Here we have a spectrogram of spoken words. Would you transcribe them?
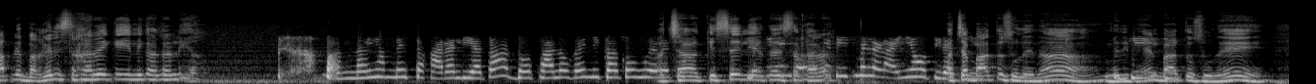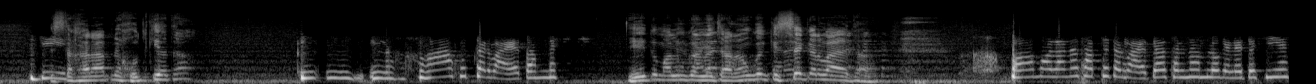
आपने बगैर इस्तारे के ये निकाह कर लिया? और नहीं हमने इस्तारा लिया था। दो साल हो गए निकाह को हुए अच्छा किससे तो। लिया था इस्तारा? बीच में लड़ाइयाँ होती रहती अच्छा बात तो सुने ना मेरी बहन बात तो सुने। इस्तारा आपने खुद किया था? हाँ खुद करवाया था हमने। यही तो मालूम करना चाह रहा हूँ कि किससे करवाया था? हाँ मौलाना साहब से करवाया था असल में हम लोग एलएतसी हैं।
